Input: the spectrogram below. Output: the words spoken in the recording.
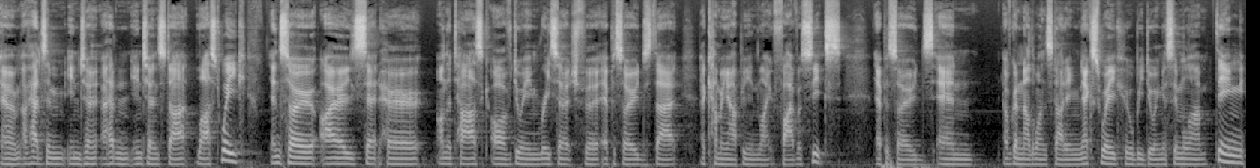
um, I've had some intern, I had an intern start last week. And so I set her on the task of doing research for episodes that are coming up in like five or six episodes. And I've got another one starting next week who'll be doing a similar thing,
